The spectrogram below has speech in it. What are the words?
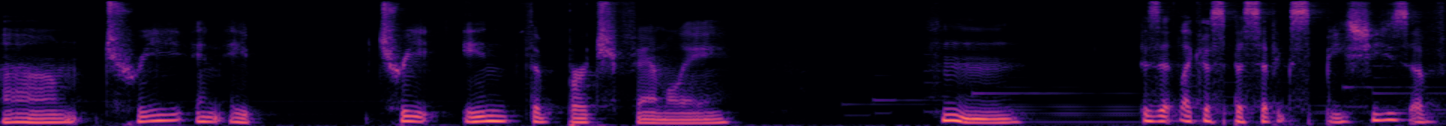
Um, tree in a tree in the birch family. Hmm. Is it like a specific species of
